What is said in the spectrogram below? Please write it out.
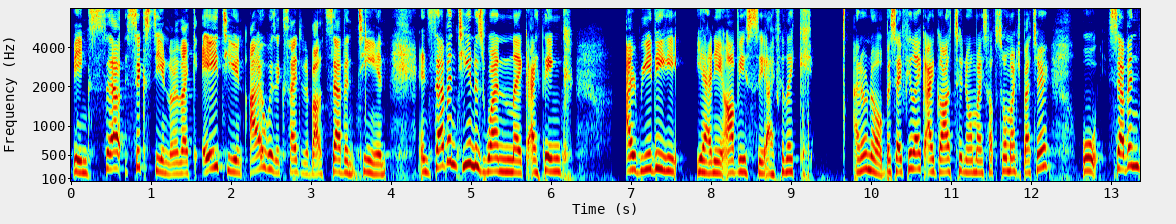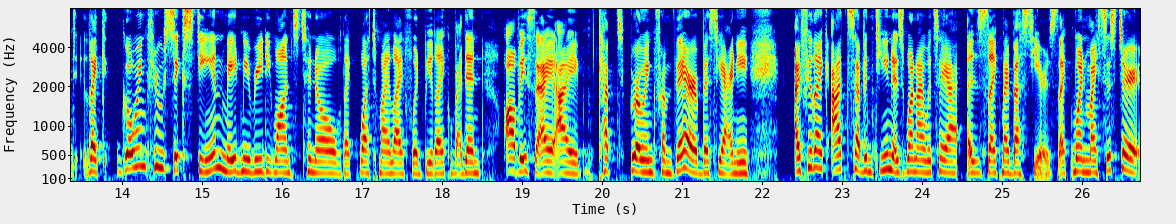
being 16 or like 18 I was excited about 17 and 17 is when like I think I really yeah I mean, obviously I feel like I don't know, but I feel like I got to know myself so much better. Oh, seven, like going through 16 made me really want to know like what my life would be like. But then obviously I, I kept growing from there. But يعني I feel like at 17 is when I would say I, is like my best years. Like when my sister,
